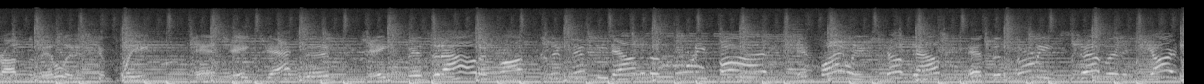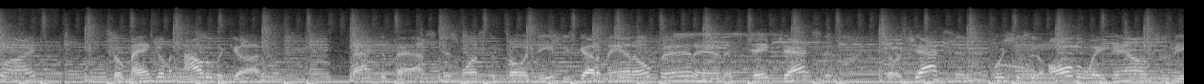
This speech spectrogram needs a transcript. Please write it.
Across the middle. It is complete. And Jake Jackson, Jake spins it out across to the 50 down to the 45. And finally shoved out at the 37-yard line. So Mangum out of the gun. Back to pass. Just wants to throw it deep. He's got a man open, and it's Jake Jackson. So Jackson pushes it all the way down to the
